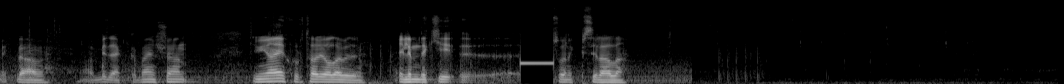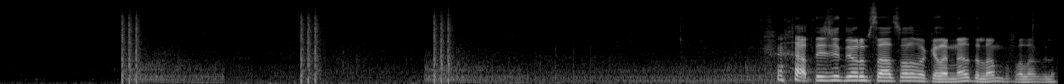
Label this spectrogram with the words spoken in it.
Bekle abi. abi. Bir dakika ben şu an dünyayı kurtarıyor olabilirim. Elimdeki eee sonik bir silahla. Ateş ediyorum sağa sola bakıyorlar. Nerede lan bu falan filan.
